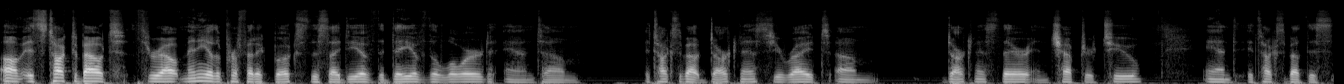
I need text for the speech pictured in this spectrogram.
Um, it's talked about throughout many of the prophetic books, this idea of the day of the Lord, and um, it talks about darkness. You're right, um, darkness there in chapter 2, and it talks about this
